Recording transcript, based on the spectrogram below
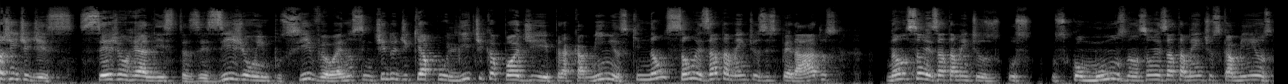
a gente diz sejam realistas, exijam o impossível, é no sentido de que a política pode ir para caminhos que não são exatamente os esperados, não são exatamente os, os, os comuns, não são exatamente os caminhos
